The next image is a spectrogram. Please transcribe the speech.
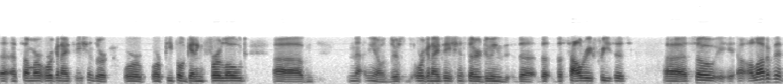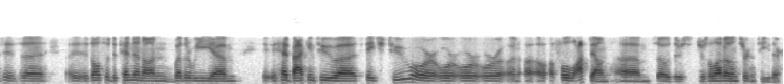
at some organizations, or, or or people getting furloughed. Um, you know, there's organizations that are doing the the, the salary freezes. Uh, so a lot of it is uh, is also dependent on whether we um, head back into uh, stage two or or or, or a, a, a full lockdown. Um, so there's there's a lot of uncertainty there.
